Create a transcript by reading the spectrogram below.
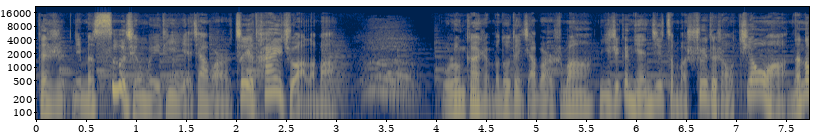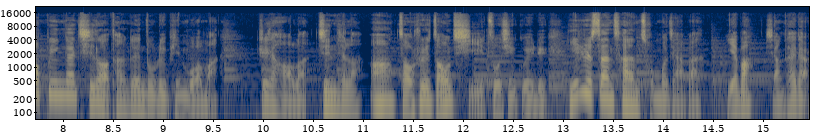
但是你们色情媒体也加班，这也太卷了吧！无论干什么都得加班是吧？你这个年纪怎么睡得着觉啊？难道不应该起早贪黑努力拼搏吗？这下好了，进去了啊！早睡早起，作息规律，一日三餐，从不加班。也罢，想开点，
